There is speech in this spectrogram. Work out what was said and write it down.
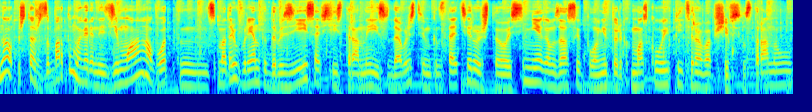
Ну что ж, за бортом уверенная зима. Вот смотрю в ленты друзей со всей страны и с удовольствием констатирую, что снегом засыпало не только Москву и Питер, а вообще всю страну.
